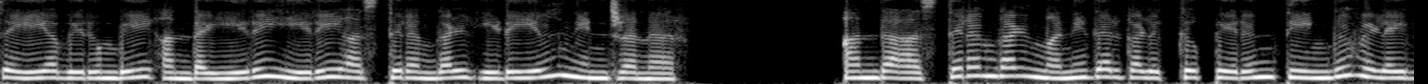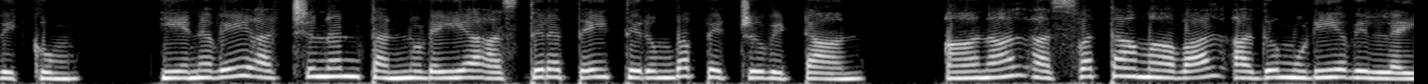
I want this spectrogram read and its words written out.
செய்ய விரும்பி அந்த இரு எரி அஸ்திரங்கள் இடையில் நின்றனர். அந்த அஸ்திரங்கள் மனிதர்களுக்கு பெருந்தீங்கு விளைவிக்கும். எனவே அர்ச்சுனன் தன்னுடைய அஸ்திரத்தை திரும்ப பெற்றுவிட்டான். ஆனால் அஸ்வத்தாமாவால் அது முடியவில்லை.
